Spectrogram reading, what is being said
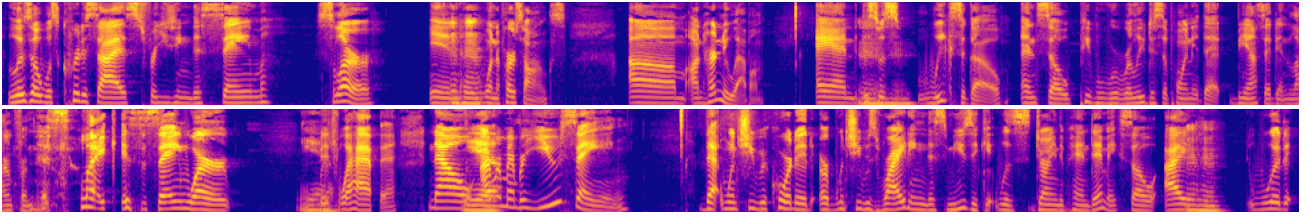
Lizzo was criticized for using this same slur in Mhm. one of her songs um on her new album. And this was weeks ago. And so people were really disappointed that Beyonce didn't learn from this. like it's the same word, Yeah. bitch, what happened? Now, I remember you saying that when she recorded or when she was writing this music, it was during the pandemic. So I Mhm. would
